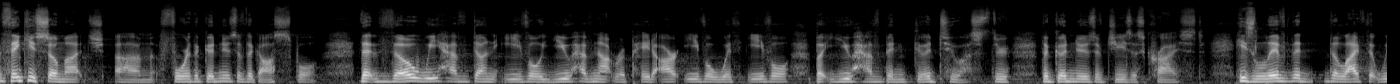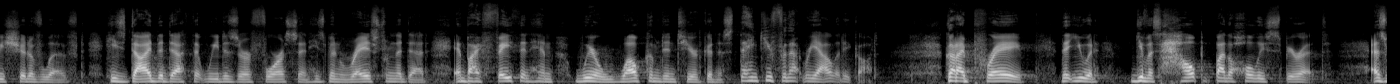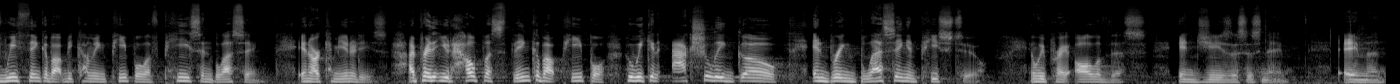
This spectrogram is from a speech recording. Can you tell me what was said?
Thank you so much um, for the good news of the gospel that though we have done evil, you have not repaid our evil with evil, but you have been good to us through the good news of Jesus Christ. He's lived the, the life that we should have lived, He's died the death that we deserve for our sin, He's been raised from the dead, and by faith in Him, we're welcomed into your goodness. Thank you for that reality, God. God, I pray that you would give us help by the Holy Spirit as we think about becoming people of peace and blessing in our communities. I pray that you'd help us think about people who we can actually go and bring blessing and peace to. And we pray all of this in Jesus' name. Amen.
